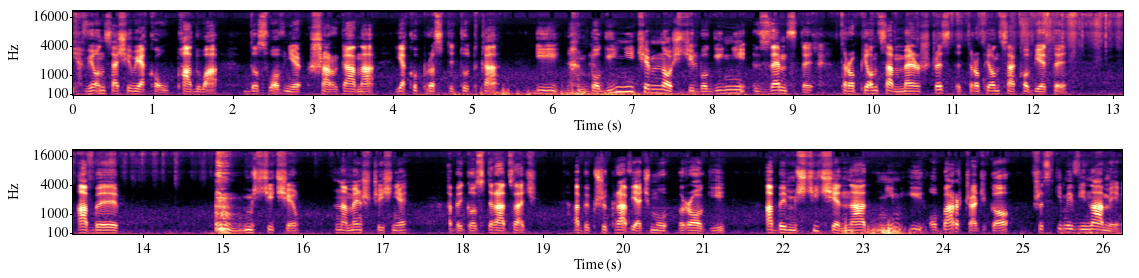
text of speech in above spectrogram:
jawiąca się jako upadła, dosłownie szargana, jako prostytutka i bogini ciemności, bogini zemsty, tropiąca mężczyzn, tropiąca kobiety, aby mścić się na mężczyźnie, aby go zdradzać, aby przyprawiać mu rogi, aby mścić się nad nim i obarczać go wszystkimi winami,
